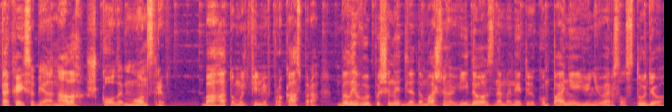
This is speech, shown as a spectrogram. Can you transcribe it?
Такий собі аналог школи монстрів. Багато мультфільмів про Каспера були випущені для домашнього відео знаменитою компанією Universal Studio,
